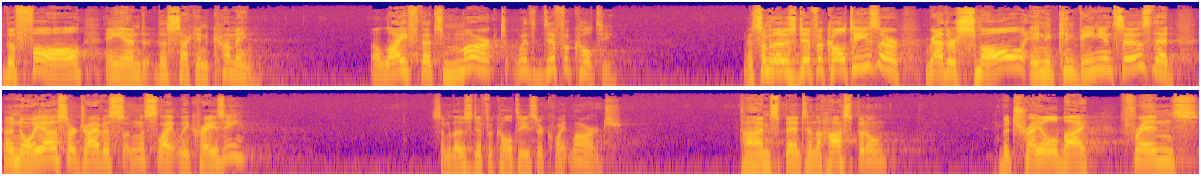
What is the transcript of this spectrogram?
the fall and the second coming. A life that's marked with difficulty now, some of those difficulties are rather small inconveniences that annoy us or drive us slightly crazy. Some of those difficulties are quite large. Time spent in the hospital, betrayal by friends,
